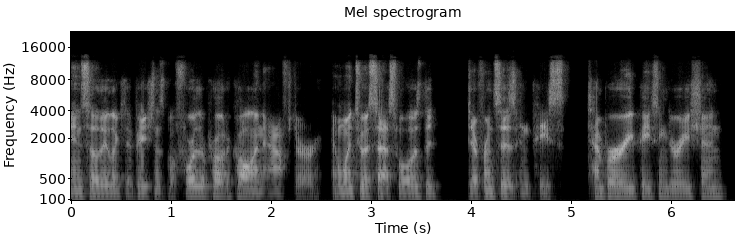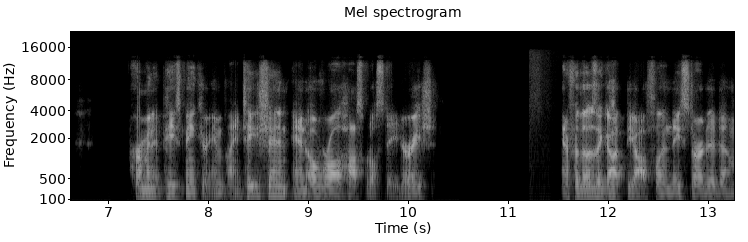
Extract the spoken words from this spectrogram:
and so they looked at patients before the protocol and after and went to assess what was the differences in pace, temporary pacing duration, permanent pacemaker implantation, and overall hospital stay duration. And for those that got theophylline, they started them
